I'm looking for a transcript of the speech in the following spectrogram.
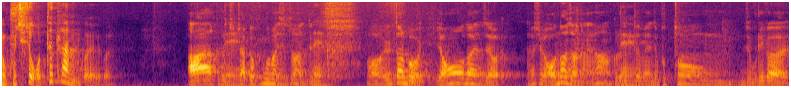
그럼 구체적으로 어떻게 하는 거예요, 이걸? 아 그렇죠. 네. 아까 궁금하시죠? 네. 어, 일단 뭐 영어가 이제 사실 언어잖아요. 그렇기 네. 때문에 이제 보통 이제 우리가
